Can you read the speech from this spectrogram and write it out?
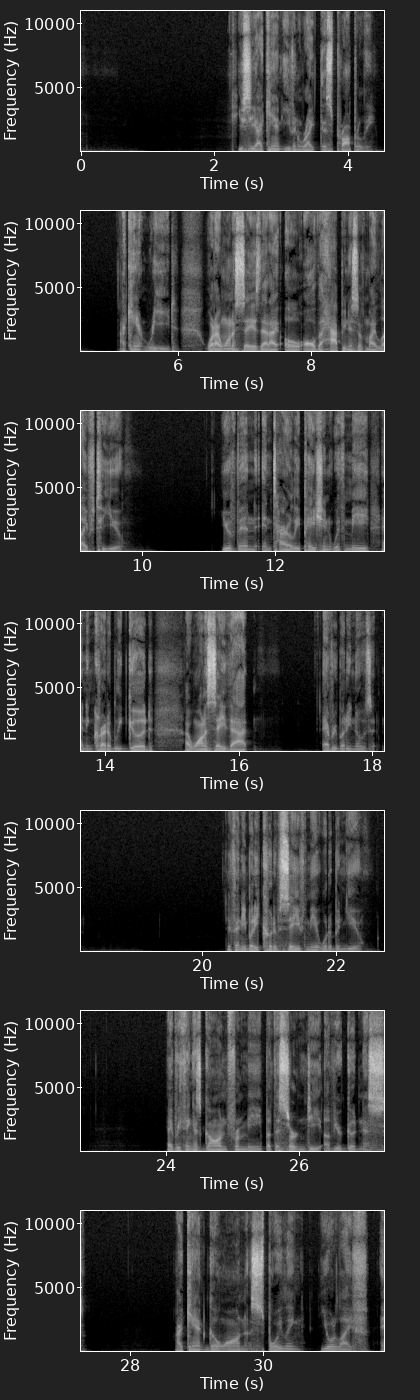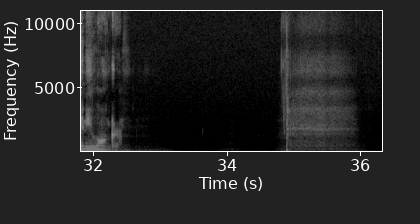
You see, I can't even write this properly. I can't read. What I want to say is that I owe all the happiness of my life to you. You've been entirely patient with me and incredibly good. I want to say that everybody knows it. If anybody could have saved me, it would have been you. Everything has gone from me but the certainty of your goodness. I can't go on spoiling your life any longer.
